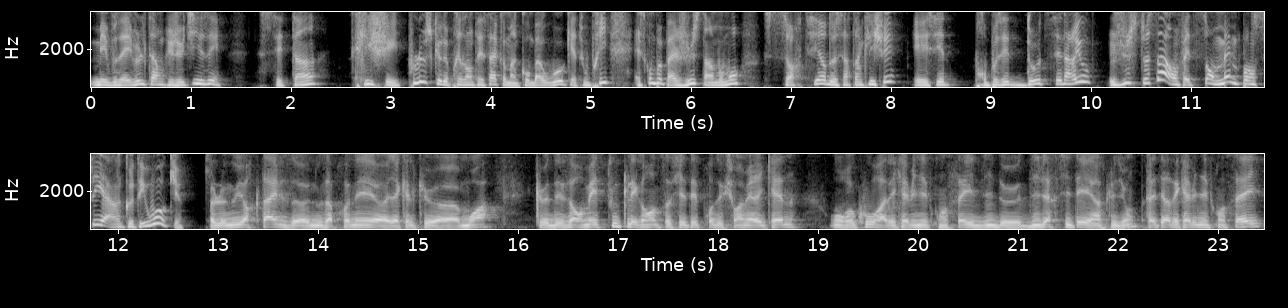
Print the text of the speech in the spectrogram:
Mais vous avez vu le terme que j'ai utilisé. C'est un cliché. Plus que de présenter ça comme un combat woke à tout prix, est-ce qu'on peut pas juste à un moment sortir de certains clichés et essayer de proposer d'autres scénarios? Juste ça, en fait, sans même penser à un côté woke. Le New York Times euh, nous apprenait euh, il y a quelques euh, mois que désormais toutes les grandes sociétés de production américaines ont recours à des cabinets de conseil dits de diversité et inclusion, c'est-à-dire des cabinets de conseil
